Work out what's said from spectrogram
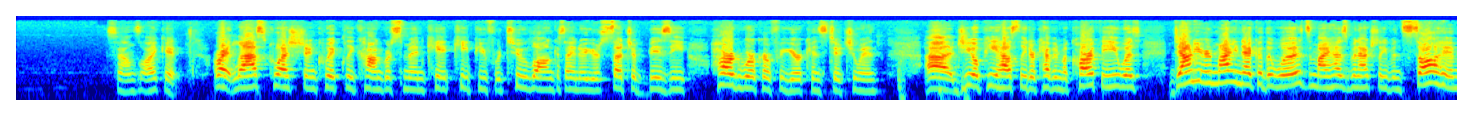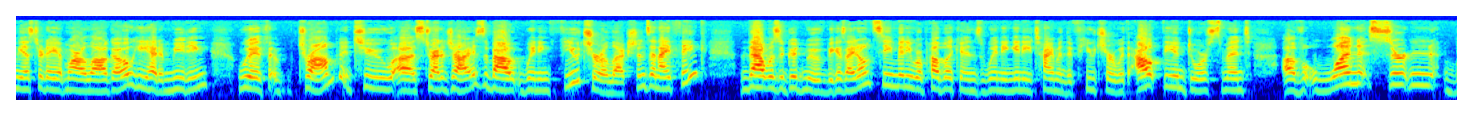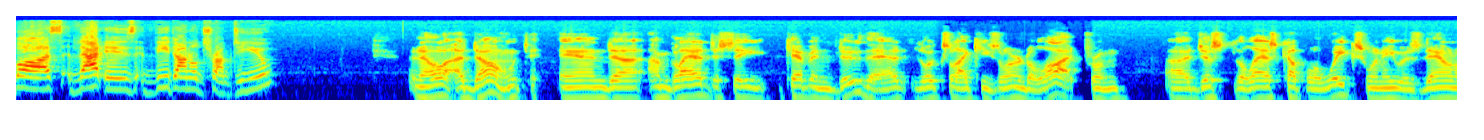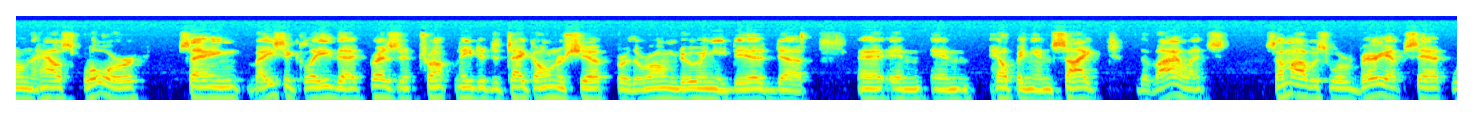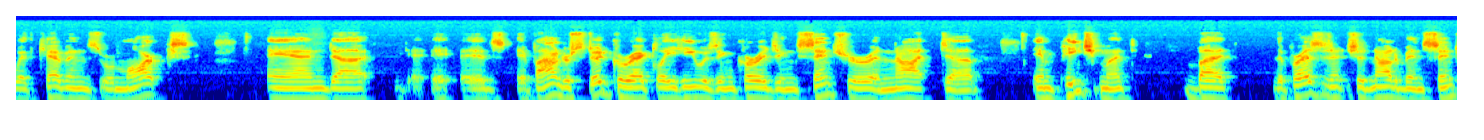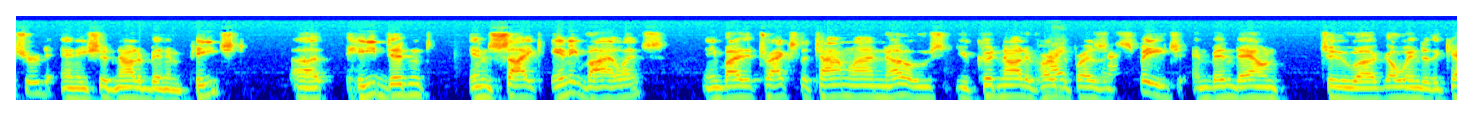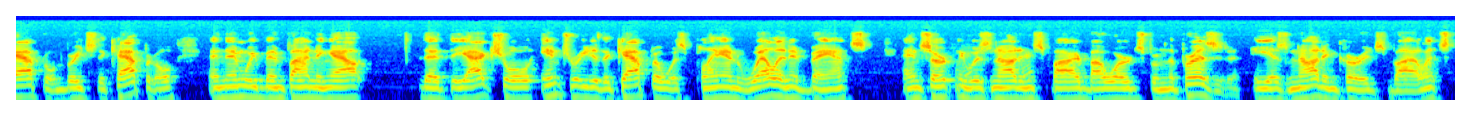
Sounds like it. All right, last question quickly, Congressman. Can't keep you for too long because I know you're such a busy, hard worker for your constituents. Uh, GOP House Leader Kevin McCarthy was down here in my neck of the woods. My husband actually even saw him yesterday at Mar-a-Lago. He had a meeting with Trump to uh, strategize about winning future elections, and I think that was a good move because I don't see many Republicans winning any time in the future without the endorsement of one certain boss. That is the Donald Trump. Do you? No, I don't. And uh, I'm glad to see Kevin do that. It looks like he's learned a lot from uh, just the last couple of weeks when he was down on the House floor saying basically that President Trump needed to take ownership for the wrongdoing he did uh, in, in helping incite the violence. Some of us were very upset with Kevin's remarks. And uh, it's, if I understood correctly, he was encouraging censure and not uh, impeachment. But the president should not have been censured and he should not have been impeached. Uh, he didn't incite any violence. Anybody that tracks the timeline knows you could not have heard right. the president's speech and been down to uh, go into the Capitol and breach the Capitol. And then we've been finding out that the actual entry to the Capitol was planned well in advance and certainly was not inspired by words from the president. He has not encouraged violence.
